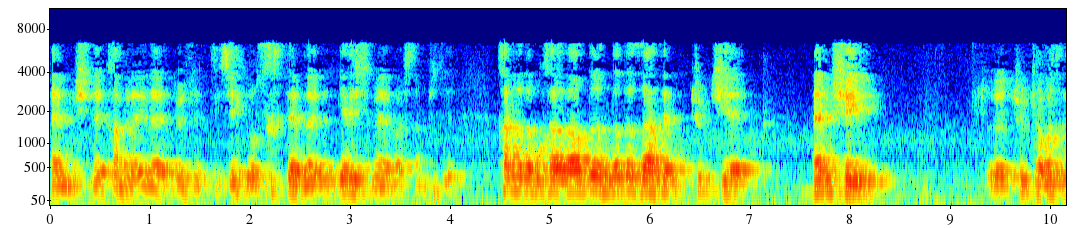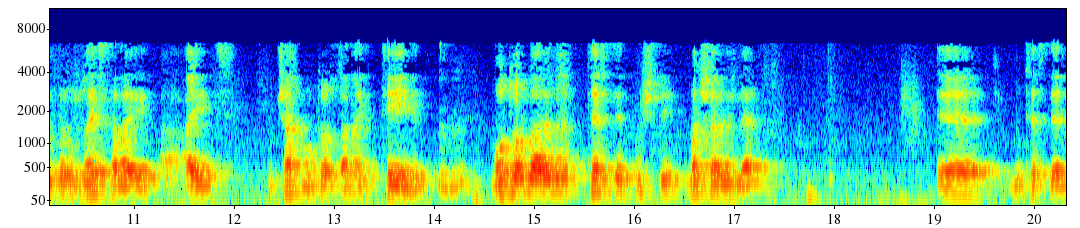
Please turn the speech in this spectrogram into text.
hem işte kamerayla gözetleyecek o sistemleri geliştirmeye başlamıştı. Kanada bu karar aldığında da zaten Türkiye hem şey e, Türk Havacılık ve Uzay Sanayi ait uçak motor sanayi TEİ'nin Hı hı. motorlarını test etmişti başarıyla. E, bu testler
